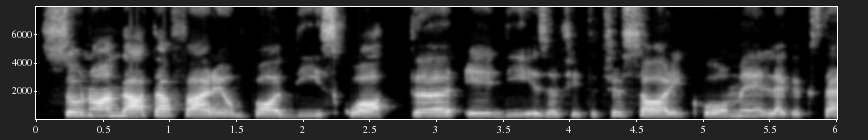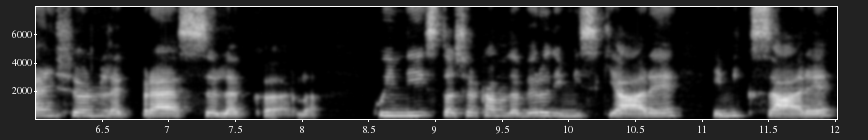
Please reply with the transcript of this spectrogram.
sono andata a fare un po' di squat e di esercizi accessori come leg extension, leg press, leg curl. Quindi sto cercando davvero di mischiare e mixare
